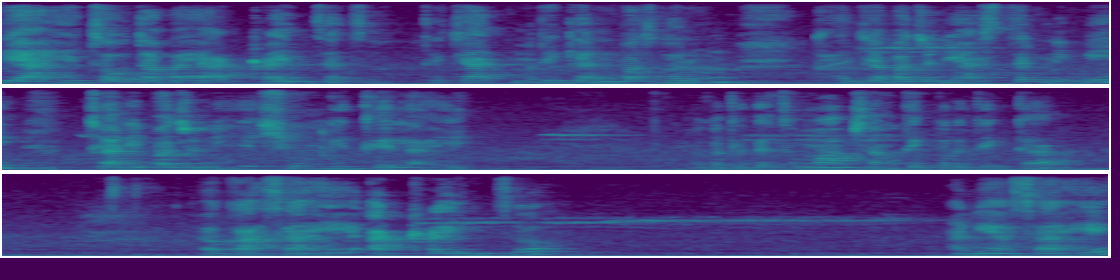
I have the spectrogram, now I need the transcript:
ते आहे चौदा बाय अठरा इंचाचं. त्याच्या आतमध्ये कॅनव्हास घालून खालच्या बाजूने अस्तरने मी चारी बाजूने हे शिवून घेतलेलं आहे. बघा तर त्याचं माप सांगते परत एकदा. बघा असं आहे अठरा इंच आणि असं आहे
